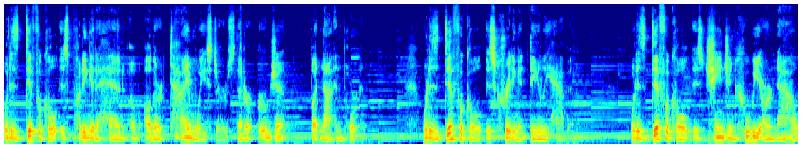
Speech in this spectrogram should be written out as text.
What is difficult is putting it ahead of other time wasters that are urgent but not important. What is difficult is creating a daily habit. What is difficult is changing who we are now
